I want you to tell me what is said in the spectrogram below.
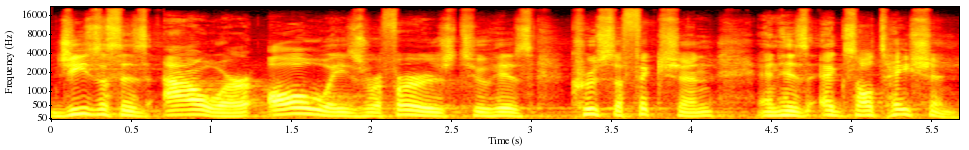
Jesus' hour always refers to his crucifixion and his exaltation.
